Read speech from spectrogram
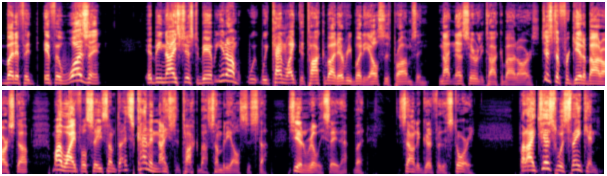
but if it if it wasn't, it'd be nice just to be able. You know, we, we kind of like to talk about everybody else's problems and not necessarily talk about ours. Just to forget about our stuff. My wife will say sometimes, it's kind of nice to talk about somebody else's stuff. She didn't really say that, but sounded good for the story. But I just was thinking,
